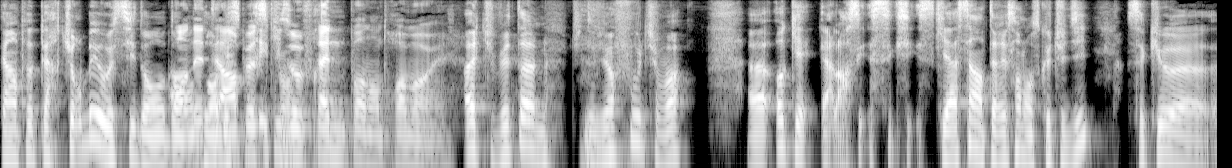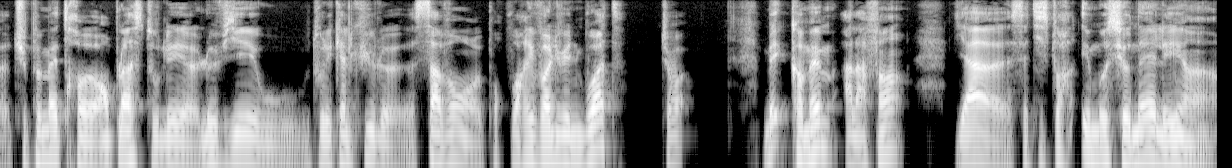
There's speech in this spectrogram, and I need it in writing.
un peu perturbé aussi dans, dans on était un peu schizophrène pendant trois mois ouais. ah tu m'étonnes tu deviens fou tu vois euh, ok alors ce qui est assez intéressant dans ce que tu dis c'est que euh, tu peux mettre en place tous les leviers ou tous les calculs savants pour pouvoir évaluer une boîte tu vois mais quand même à la fin il y a cette histoire émotionnelle et un,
